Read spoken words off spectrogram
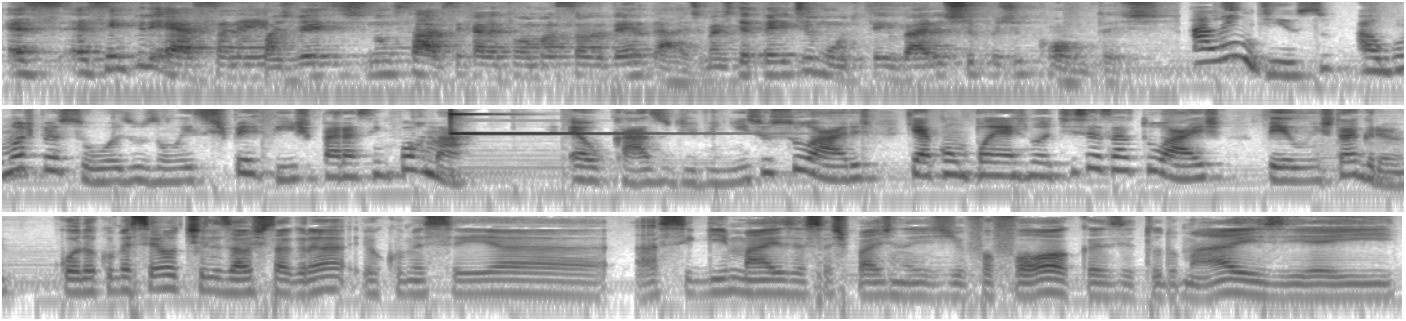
é, é, sempre essa, né? Às vezes não sabe se aquela informação é verdade, mas depende muito, tem vários tipos de contas. Além disso, algumas pessoas usam esses perfis para se informar. É o caso de Vinícius Soares, que acompanha as notícias atuais pelo Instagram quando eu comecei a utilizar o Instagram, eu comecei a, a seguir mais essas páginas de fofocas e tudo mais. E aí,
